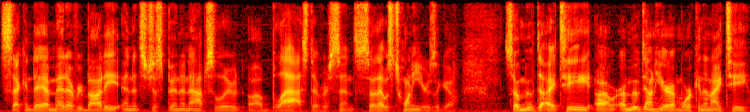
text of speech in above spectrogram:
Second day, I met everybody, and it's just been an absolute uh, blast ever since. So that was 20 years ago. So I moved to IT. Uh, I moved down here. I'm working in IT.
